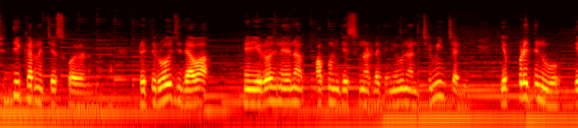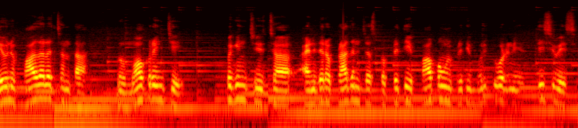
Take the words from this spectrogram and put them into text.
శుద్ధీకరణ చేసుకోవాలన్నమాట. ప్రతిరోజు దేవా నేను ఈ రోజున ఏదైనా పాపం చేస్తున్నట్లయితే నువ్వు నన్ను క్షమించండి. ఎప్పుడైతే నువ్వు దేవుని పాదాల చెంత నువ్వు మోకరించి అప్పగించి ఆయన దగ్గర ప్రార్థన చేస్తావు ప్రతి పాపమును ప్రతి మురికి కూడా నేను తీసివేసి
